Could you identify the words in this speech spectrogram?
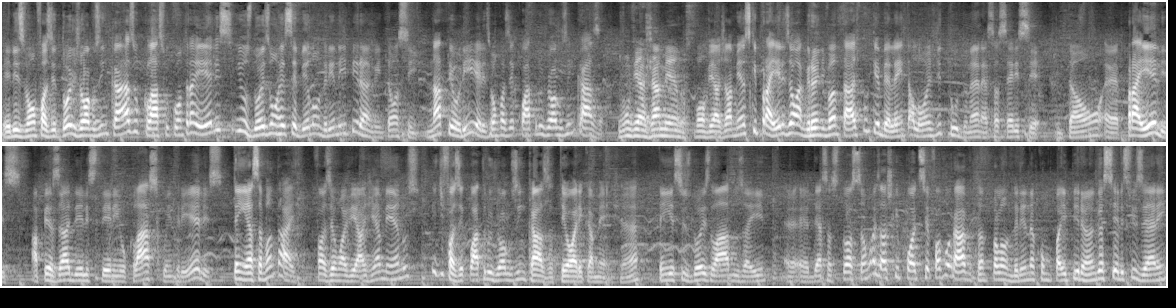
eles vão fazer dois jogos em casa, o clássico contra eles e os dois vão receber Londrina e Ipiranga. Então assim, na teoria eles vão fazer quatro jogos em casa, Vão viajar menos. vão viajar menos que para eles é uma grande vantagem porque Belém está longe de tudo, né, nessa série C. Então, é, para eles, apesar deles terem o clássico entre eles, tem essa vantagem, fazer uma viagem a menos e de fazer quatro jogos em casa, teoricamente, né? Tem esses dois lados aí é, é, dessa situação, mas acho que pode ser favorável tanto para Londrina como para Ipiranga se eles fizerem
